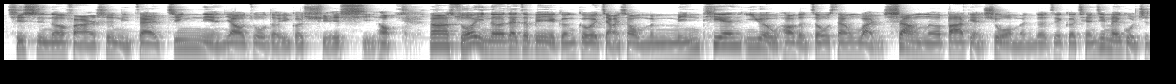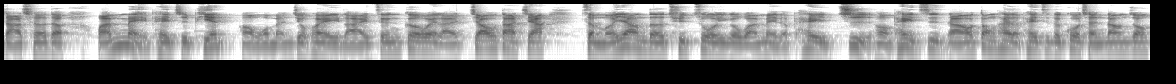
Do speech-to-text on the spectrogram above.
其实呢反而是你在今年要做的一个学习哈。那所以呢，在这边也跟各位讲一下，我们明天一月五号的周三晚上呢八点是我们的这个前进美股直达车的完美配置篇啊，我们就会来跟各位来教大家。怎么样的去做一个完美的配置？哈，配置，然后动态的配置的过程当中，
